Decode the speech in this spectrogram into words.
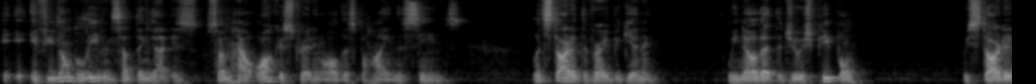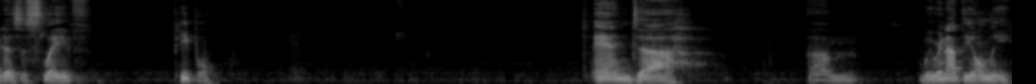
if you don't believe in something that is somehow orchestrating all this behind the scenes. Let's start at the very beginning. We know that the Jewish people, we started as a slave people. And uh, um, we were not the only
